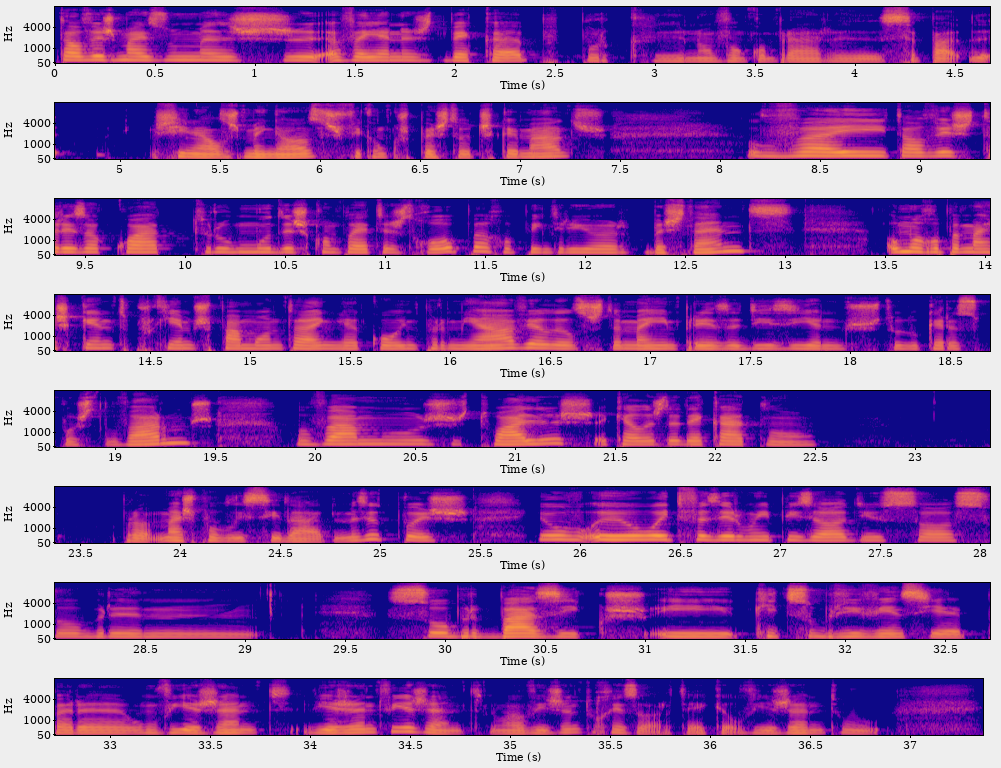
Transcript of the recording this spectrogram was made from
talvez mais umas eh, havaianas de backup, porque não vão comprar eh, sapatos, chinelos manhosos, ficam com os pés todos queimados. Levei talvez três ou quatro mudas completas de roupa, roupa interior bastante uma roupa mais quente porque íamos para a montanha com impermeável, eles também, a empresa, dizia-nos tudo o que era suposto levarmos. Levámos toalhas, aquelas da Decathlon, Pronto, mais publicidade. Mas eu depois, eu, eu hei de fazer um episódio só sobre, sobre básicos e kit de sobrevivência para um viajante, viajante, viajante, não é o viajante do resort, é aquele viajante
